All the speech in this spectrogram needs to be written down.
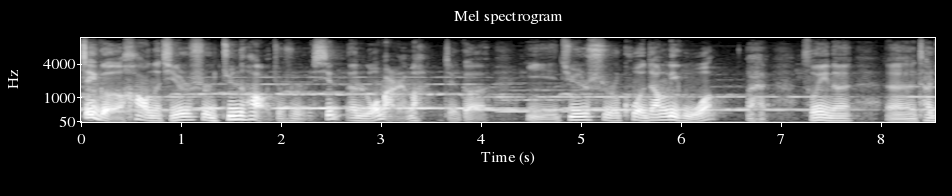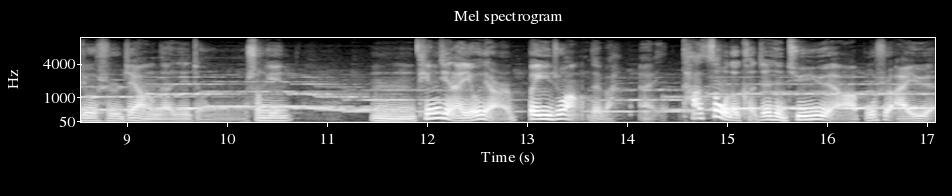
这个号呢，其实是军号，就是新呃罗马人嘛，这个以军事扩张立国，哎，所以呢，呃，它就是这样的这种声音，嗯，听起来有点悲壮，对吧？哎，他奏的可真是军乐啊，不是哀乐。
